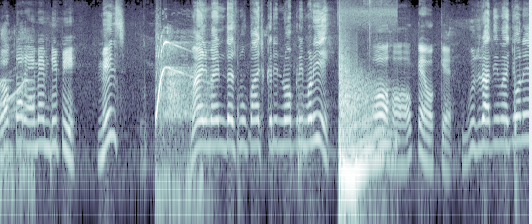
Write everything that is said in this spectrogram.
Dr. MMDP. Means mine mine દસમું પાંચ કરી નોકરી મળી. ઓહો ઓકે ઓકે. ગુજરાતીમાં કયો ને.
